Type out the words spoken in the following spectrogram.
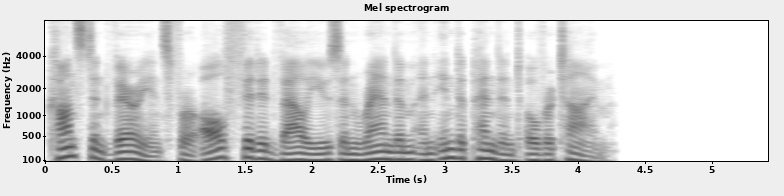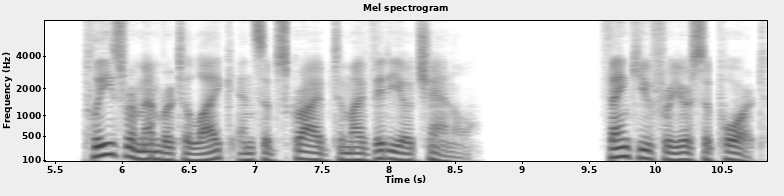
constant variance for all fitted values and random and independent over time. Please remember to like and subscribe to my video channel. Thank you for your support.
